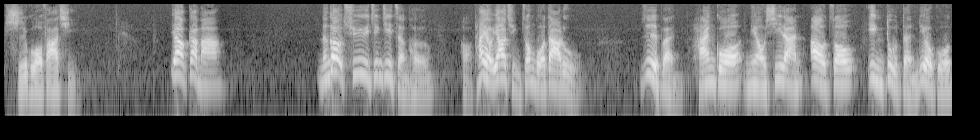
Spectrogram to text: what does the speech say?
十国发起，要干嘛？能够区域经济整合，好，他有邀请中国大陆、日本、韩国、纽西兰、澳洲、印度等六国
